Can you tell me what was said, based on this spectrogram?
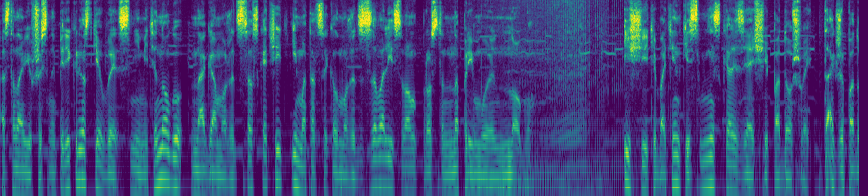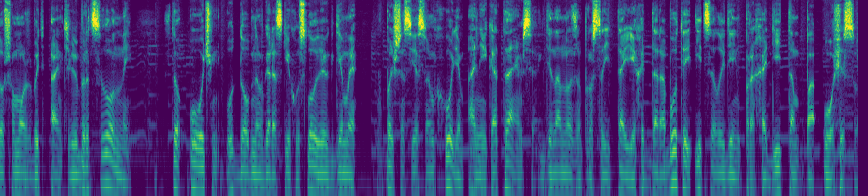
Остановившись на перекрестке, вы снимете ногу, нога может соскочить, и мотоцикл может завалиться вам просто напрямую ногу. Ищите ботинки с нескользящей подошвой. Также подошва может быть антивибрационной, что очень удобно в городских условиях, где мы в большинстве своем ходим, а не катаемся, где нам нужно просто доехать до работы и целый день проходить там по офису.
